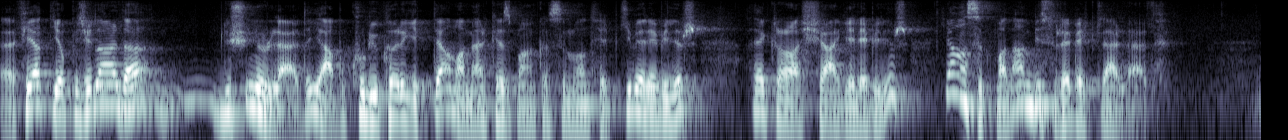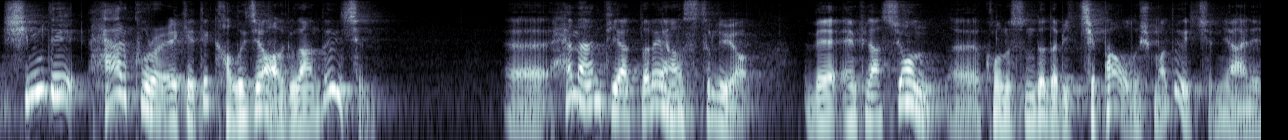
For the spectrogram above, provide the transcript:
E, fiyat yapıcılar da düşünürlerdi. Ya bu kur yukarı gitti ama Merkez Bankası buna tepki verebilir. Tekrar aşağı gelebilir. Yansıtmadan bir süre beklerlerdi. Şimdi her kur hareketi kalıcı algılandığı için e, hemen fiyatlara yansıtılıyor. Ve enflasyon e, konusunda da bir çıpa oluşmadığı için yani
